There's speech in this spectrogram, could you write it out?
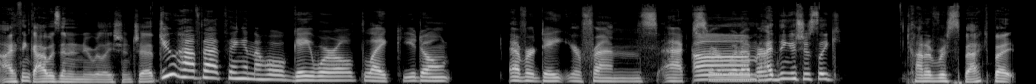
I think I was in a new relationship. Do you have that thing in the whole gay world? Like you don't ever date your friend's ex or Um, whatever? I think it's just like kind of respect, but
